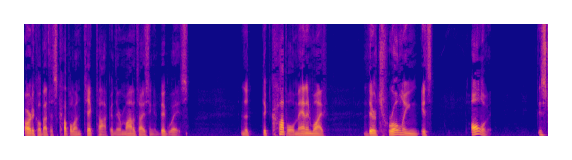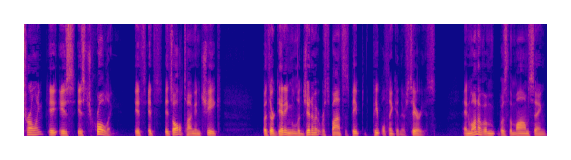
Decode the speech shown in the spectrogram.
article about this couple on TikTok, and they're monetizing in big ways. And the the couple, man and wife, they're trolling. It's all of it Is trolling? is is trolling. It's it's it's all tongue in cheek, but they're getting legitimate responses. People people thinking they're serious, and one of them was the mom saying,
